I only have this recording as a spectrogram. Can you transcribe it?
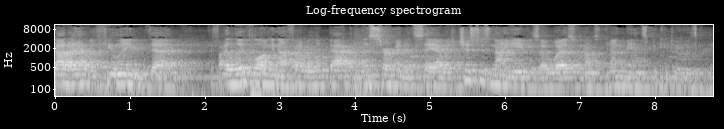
God, I have a feeling that if I live long enough, I will look back on this sermon and say I was just as naive as I was when I was a young man speaking to a youth group.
